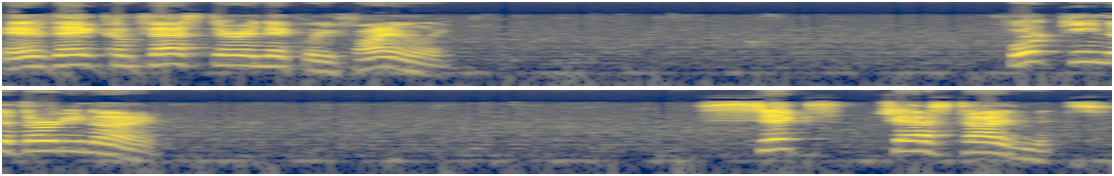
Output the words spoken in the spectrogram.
And if they confess their iniquity, finally. 14 to 39. Six chastisements.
